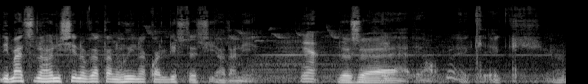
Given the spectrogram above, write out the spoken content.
die mensen gaan niet zien of dat dan een goede aquarellist is. Ja, dan nee. Ja, Dus eh, ja, ik, ik, ja.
